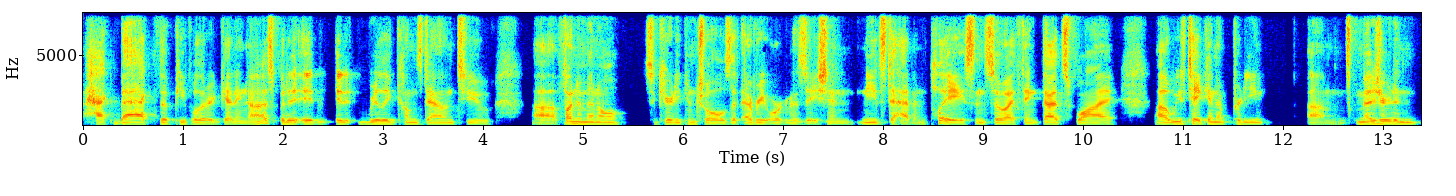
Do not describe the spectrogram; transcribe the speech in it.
hack back the people that are getting us. But it it, it really comes down to uh, fundamental security controls that every organization needs to have in place, and so I think that's why uh, we've taken a pretty um, measured and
